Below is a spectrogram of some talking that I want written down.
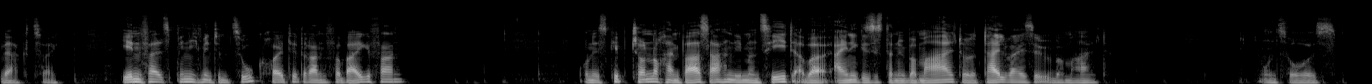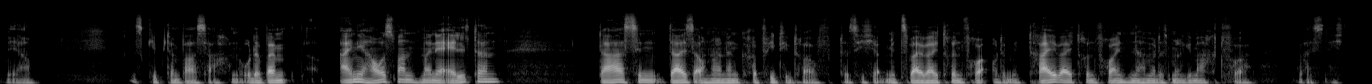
Werkzeug. Jedenfalls bin ich mit dem Zug heute dran vorbeigefahren. Und es gibt schon noch ein paar Sachen, die man sieht, aber einiges ist dann übermalt oder teilweise übermalt. Und so ist, ja, es gibt ein paar Sachen. Oder beim eine Hauswand meiner Eltern, da, sind, da ist auch noch ein Graffiti drauf. Das ich mit zwei weiteren Fre oder mit drei weiteren Freunden haben wir das mal gemacht vor, weiß nicht,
